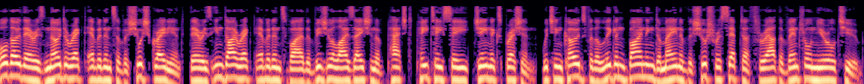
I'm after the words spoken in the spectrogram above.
Although there is no direct evidence of a shush gradient, there is indirect evidence via the visualization of patched PTC gene expression, which encodes for the ligand-binding domain of the shush receptor throughout the ventral neural tube.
